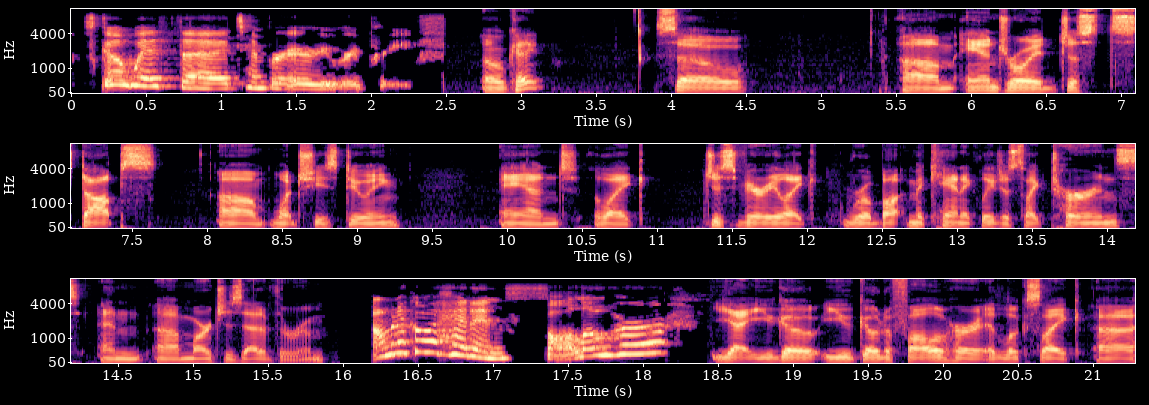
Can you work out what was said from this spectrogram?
Let's go with a temporary reprieve. Okay. So, um, Android just stops um, what she's doing, and like just very like robot mechanically just like turns and uh, marches out of the room. I'm going to go ahead and follow her. Yeah, you go you go to follow her. It looks like uh,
